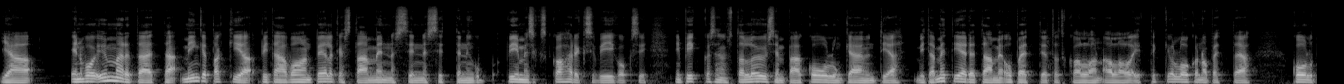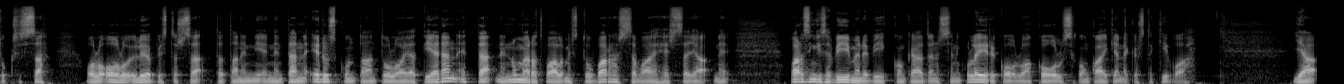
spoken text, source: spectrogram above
ja en voi ymmärtää, että minkä takia pitää vaan pelkästään mennä sinne sitten niin kuin viimeiseksi kahdeksi viikoksi, niin pikkasen sitä löysempää koulun käyntiä, mitä me tiedetään, me opettajat, jotka ollaan alalla, itsekin on luokanopettaja koulutuksessa, ollut Oulun yliopistossa tota, niin, niin ennen tänne eduskuntaan tuloa, ja tiedän, että ne numerot valmistuu varhaisessa vaiheessa, ja ne, varsinkin se viimeinen viikko on käytännössä niin kuin leirikoulua koulussa, kun on kaiken näköistä kivaa. Ja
